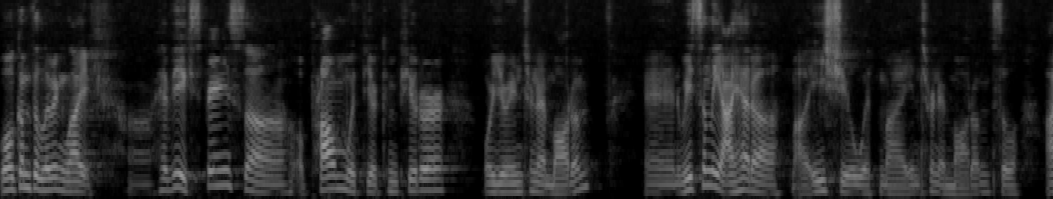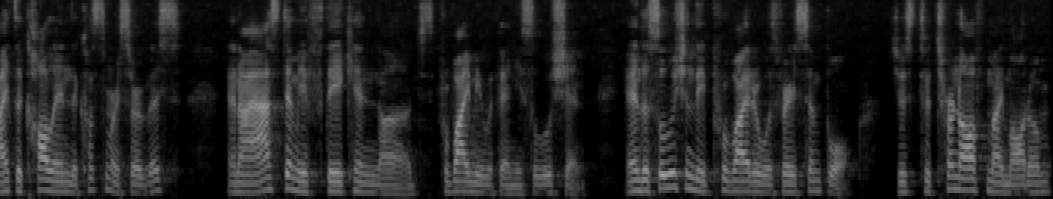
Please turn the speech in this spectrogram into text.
Welcome to Living Life. Uh, have you experienced uh, a problem with your computer or your internet modem? And recently I had a, a, issue with my internet modem, so I had to call in the customer service and I asked them if they can uh, provide me with any solution. And the solution they provided was very simple, just to turn off my modem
